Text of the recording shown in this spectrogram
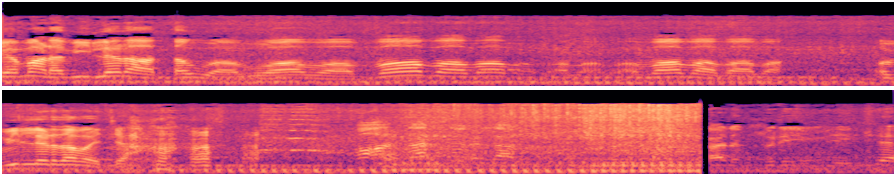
ये हमारा व्हीलर आता हुआ वाह वाह वाह वाह वाह वाह वाह वाह वाह वाह वाह और व्हीलर ਦਾ ਬੱਚਾ यार अब्दुलीम देखा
